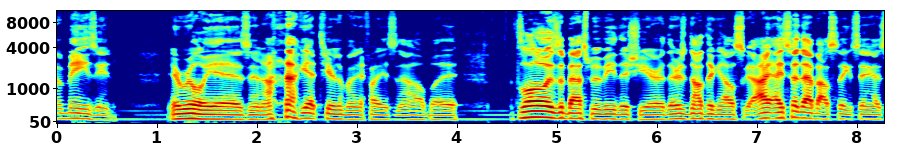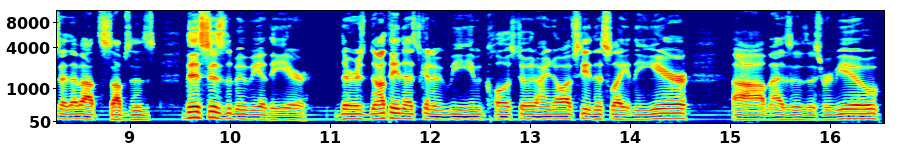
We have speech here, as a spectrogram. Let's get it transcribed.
amazing. It really is, and I get tears in my face now. But Flow is the best movie this year. There's nothing else. I, I said that about Sing Sing. I said that about The Substance. This is the movie of the year. There's nothing that's going to be even close to it. I know I've seen this late in the year, um, as of this review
